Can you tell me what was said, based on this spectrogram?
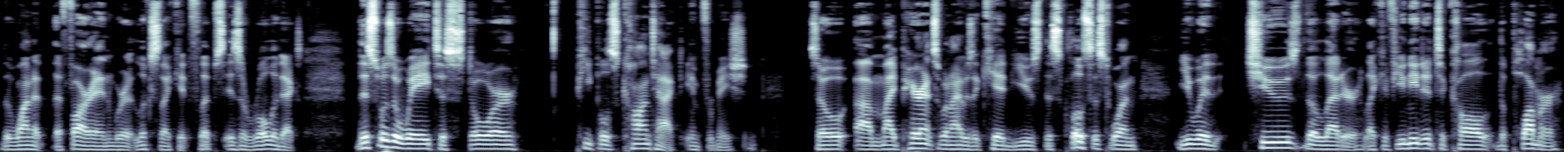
the one at the far end where it looks like it flips, is a Rolodex. This was a way to store people's contact information. So, um, my parents, when I was a kid, used this closest one. You would choose the letter. Like if you needed to call the plumber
